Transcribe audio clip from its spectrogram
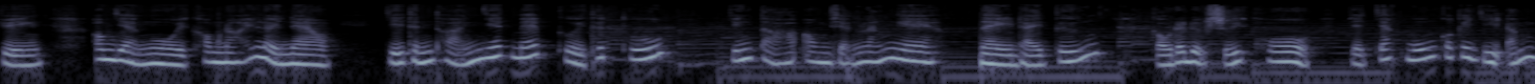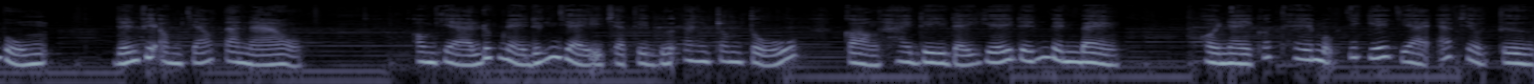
chuyện, ông già ngồi không nói lời nào, chỉ thỉnh thoảng nhếch mép cười thích thú, chứng tỏ ông vẫn lắng nghe. Này đại tướng, cậu đã được sưởi khô và chắc muốn có cái gì ấm bụng. Đến với ông cháu ta nào. Ông già lúc này đứng dậy và tìm bữa ăn trong tủ, còn Heidi đẩy ghế đến bên bàn. Hồi này có thêm một chiếc ghế dài áp vào tường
